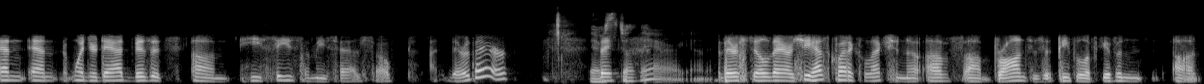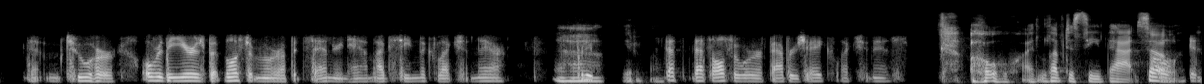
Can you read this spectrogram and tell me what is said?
and and when your dad visits, um, he sees them. He says so. They're there. They're they- still there. Yeah. They're still there. She has quite a collection of, uh, bronzes that people have given uh, to her over the years, but most of them are up at Sandringham. I've seen the collection there. pretty- Ah, beautiful. That that's also where her Fabergé collection is. Oh, I'd love to see that. So, oh, it's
